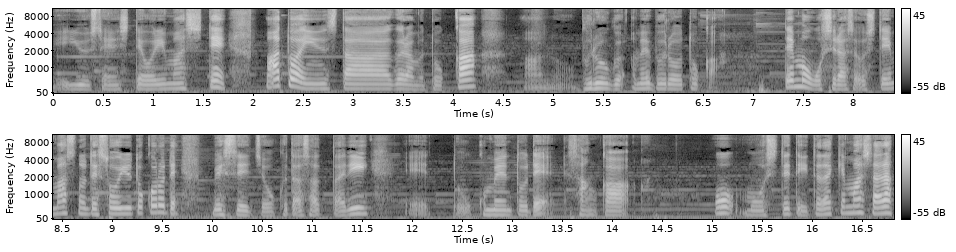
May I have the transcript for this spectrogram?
優先しておりまして、あとはインスタグラムとかあのブログアメブロとかでもお知らせをしていますのでそういうところでメッセージをくださったり、えー、とコメントで参加を申し出ていただけましたら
